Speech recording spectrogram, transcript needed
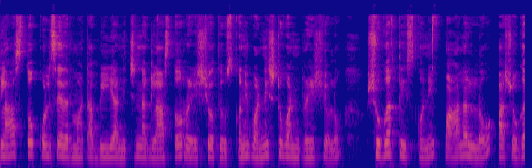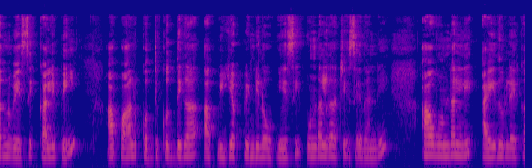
గ్లాస్తో కొలిసేదనమాట ఆ బియ్యాన్ని. చిన్న గ్లాస్తో రేషియో తీసుకొని వన్ ఇస్ టు వన్ రేషియోలో షుగర్ తీసుకొని పాలల్లో ఆ షుగర్ను వేసి కలిపి ఆ పాలు కొద్ది కొద్దిగా ఆ బియ్య పిండిలో వేసి ఉండలుగా చేసేదండి. ఆ ఉండల్ని ఐదు లేక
